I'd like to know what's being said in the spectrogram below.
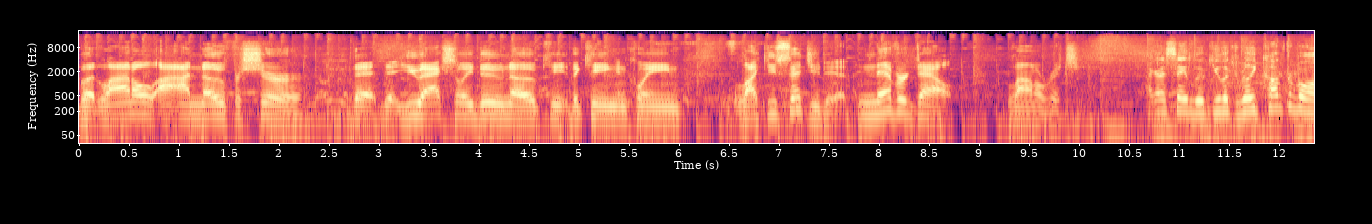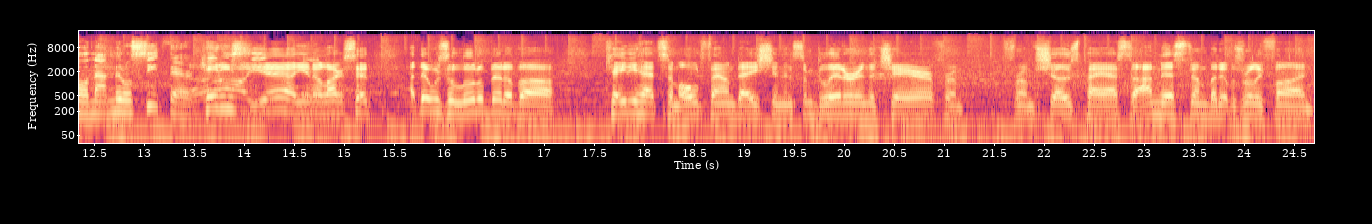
but Lionel, I, I know for sure that, that you actually do know ki- the king and queen like you said you did. Never doubt Lionel Richie. I gotta say, Luke, you looked really comfortable in that middle seat there. Katy's Oh, seat. yeah, you know, like I said, there was a little bit of a. Katie had some old foundation and some glitter in the chair from from shows past. I missed them, but it was really fun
